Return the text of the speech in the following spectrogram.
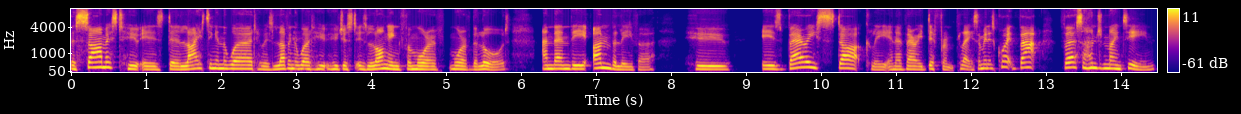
the psalmist who is delighting in the word, who is loving the word, mm-hmm. who who just is longing for more of more of the Lord, and then the unbeliever who is very starkly in a very different place. I mean, it's quite that verse 119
